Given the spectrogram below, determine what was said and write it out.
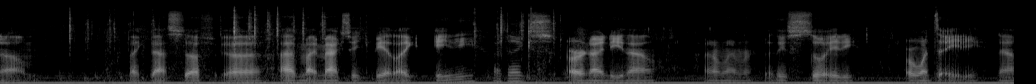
Um, like that stuff. Uh, I have my max HP at like 80, I think, or 90 now. I don't remember. I think it's still 80, or went to 80 now.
